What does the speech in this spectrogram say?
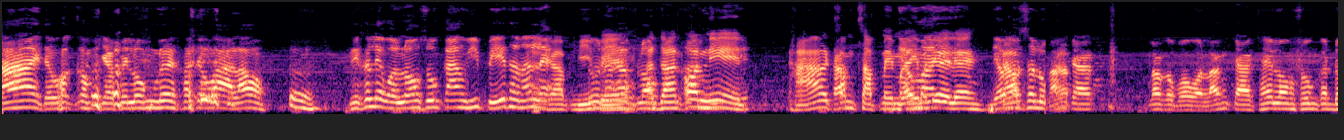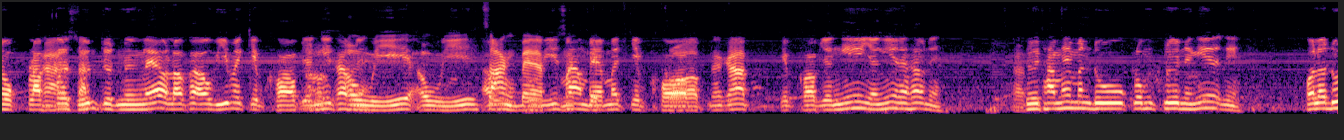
ได้แต่ว่าก็อย่าไปลงเลยเขาจะว่าเรา นี่เขาเรียกว่าลองทรงกลางหวีเป๋เท่านั้นแหละครับหวีดูเป๋นะครับลงอาจารย์อ้อนนี่หาคำศัพท์ใหม่ๆมาเรื่อยเลยเดี๋ยวครัมาบ สรุปหลังจาก เราก็บอกว่าหลังจากใช้รองทรงกระดกปรับอ่า เปอร์ครัศูบนย์จุดหนึ่งแล้ว เราก็เอาหวีมาเก็บขอบอย่างนี้ครับเอาเนี่ยหวีเอาหวีสร้างแบบเอหวีสร้างแบบมาเก็บขขออบบนะครับ เก็บขอบอย่างนี้อย่างนี้นะครับนี่ครับ คือทำให้มันดูกลมกลืนอย่างนี้นี่พอเราดู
